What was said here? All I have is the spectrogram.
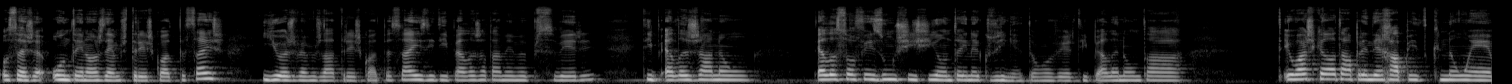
Ou seja, ontem nós demos 3, 4 passeios e hoje vamos dar 3, 4 passeios e tipo, ela já está mesmo a perceber. Tipo, ela já não. Ela só fez um xixi ontem na cozinha, estão a ver? Tipo, ela não está eu acho que ela está a aprender rápido que não é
